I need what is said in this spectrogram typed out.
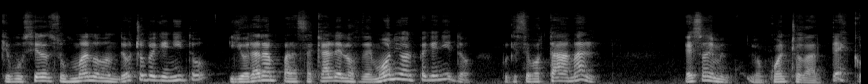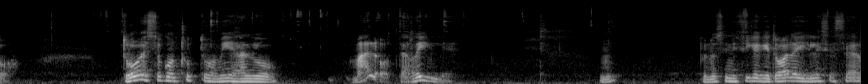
que pusieran sus manos donde otro pequeñito y lloraran para sacarle los demonios al pequeñito porque se portaba mal. Eso lo encuentro dantesco. Todo ese constructo a mí es algo malo, terrible. ¿Mm? Pero no significa que toda la iglesia sea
